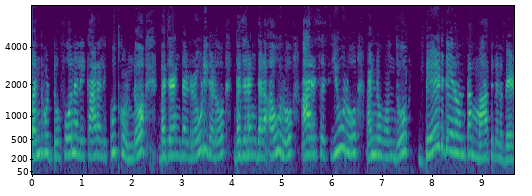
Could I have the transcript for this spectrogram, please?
ಬಂದ್ಬಿಟ್ಟು ಫೋನಲ್ಲಿ, ಕಾರಲ್ಲಿ ಕೂತ್ಕೊಂಡು ಬಜರಂಗ್ ದಳ ರೌಡಿಗಳು, ಬಜರಂಗ್ ದಳ ಅವರು, ಆರ್ ಎಸ್ ಎಸ್ ಇವರು ಅನ್ನೋ ಒಂದು ಬೇಡದೇ ಇರೋಂತ ಮಾತುಗಳು ಬೇಡ.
